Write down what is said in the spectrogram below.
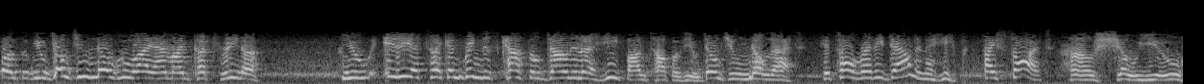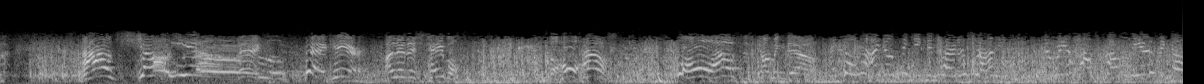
both of you! Don't you know who I am? I'm Katrina. You idiots, I can bring this castle down in a heap on top of you. Don't you know that? It's already down in a heap. I saw it. I'll show you. I'll show you! Peg! Peg, here! Under this table! The whole house! The whole house is coming down! I don't, I don't think he can hurt us, Ronnie. The real house problem years ago.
